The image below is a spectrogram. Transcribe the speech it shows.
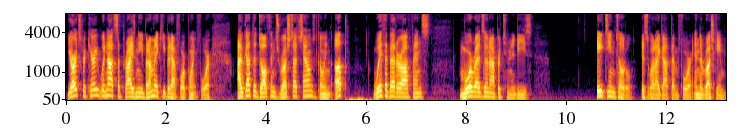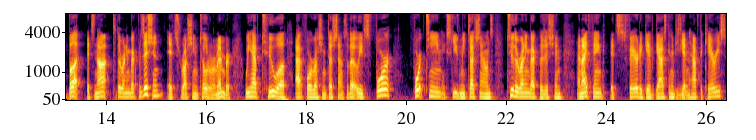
yards per carry would not surprise me, but I'm going to keep it at 4.4. I've got the Dolphins' rush touchdowns going up with a better offense, more red zone opportunities. 18 total is what I got them for in the rush game, but it's not to the running back position, it's rushing total. Remember, we have Tua at four rushing touchdowns, so that leaves four 14, excuse me, touchdowns to the running back position, and I think it's fair to give Gaskin if he's getting half the carries,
